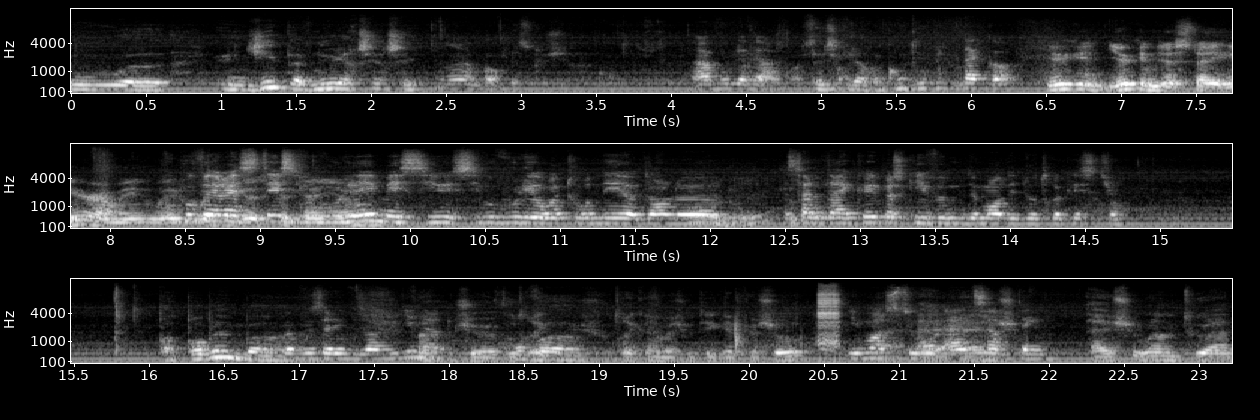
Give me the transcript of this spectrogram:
où euh, une Jeep est venue les rechercher. Ah bon, Qu'est-ce que j'ai ah vous l'avez C'est raconté. ce qu'il a raconté. D'accord. You can, you can just stay here, I mean, we Vous pouvez rester si vous voulez, mais si, si vous voulez retourner euh, dans Oh, le, non, la salle d'accueil parce qu'il veut me demander d'autres questions, Pas de problème. Ben, bah, vous allez vous ennuyer là. je, voudrais, va- je voudrais quand même ajouter quelque chose. He wants to I- I- add I- something. I should want to add,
